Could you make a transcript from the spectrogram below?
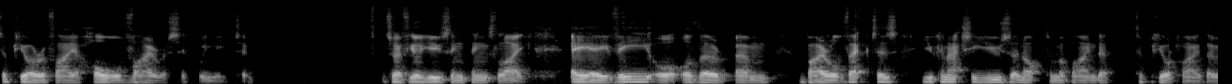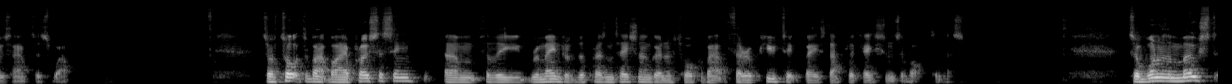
to purify a whole virus if we need to. So if you're using things like AAV or other um, viral vectors, you can actually use an Optima binder to purify those out as well. So I've talked about bioprocessing. Um, for the remainder of the presentation, I'm going to talk about therapeutic-based applications of Optimus. So one of the most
